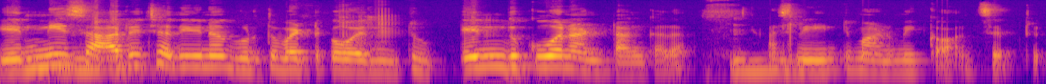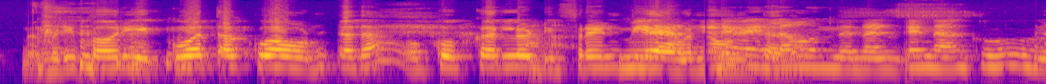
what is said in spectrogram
ఎన్నిసార్లు చదివినా గుర్తుపెట్టుకో ఎందు- ఎందుకు అని అంటాం కదా. అసలు ఏంటి మేడం మీ కాన్సెప్ట్? మెమరీ పవర్ ఎక్కువ తక్కువ ఉంటదా? ఒక్కొక్కరిలో డిఫరెంట్ ఎలా ఉందనంటే నాకు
